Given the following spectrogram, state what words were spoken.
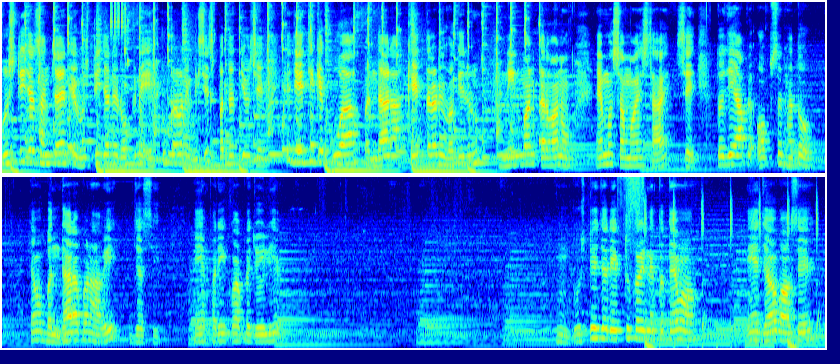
વૃષ્ટિજળ સંચયન એ વૃષ્ટિજળને રોકને એકઠું કરવાની વિશેષ પદ્ધતિઓ છે કે જેથી કે કૂવા બંધારા ખેત તળાવ વગેરેનું નિર્માણ કરવાનો એમાં સમાવેશ થાય છે. તો જે આપણે ઓપ્શન હતો તેમાં બંધારા પણ આવી જશે. અહીંયા ફરી એકવાર આપણે જોઈ લઈએ. હમ, વૃષ્ટિજળ એકઠું કરીને તો તેમાં અહીંયા જવાબ આવશે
